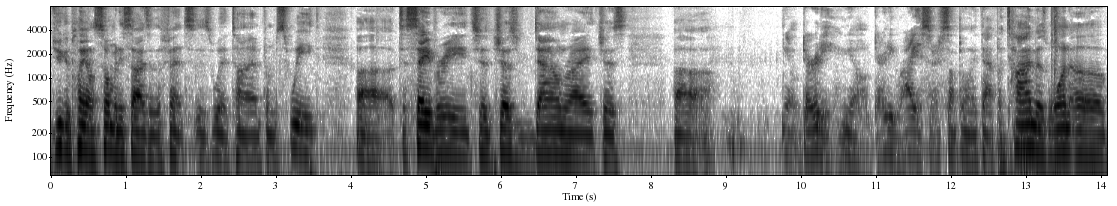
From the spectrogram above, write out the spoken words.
you can play on so many sides of the fence is with thyme from sweet uh, to savory to just downright just uh, you know dirty, you know dirty rice or something like that. But thyme is one of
